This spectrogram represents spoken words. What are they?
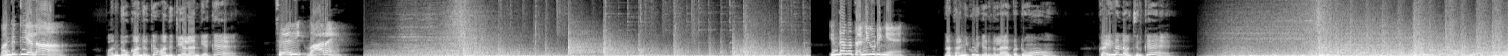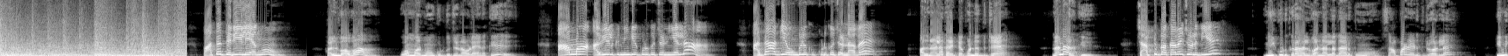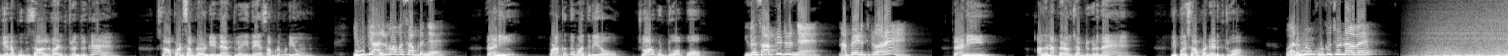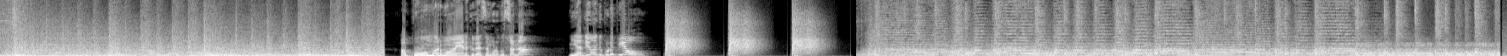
வந்துட்டியலா? வந்து உட்காந்துருக்கேன் வந்துட்டியலான்னு கேட்க. சரி வாரேன். இந்தாங்க தண்ணி குடிங்க. நான் தண்ணி குடிக்கிறதுலாம் இருக்கட்டும். கையில என்ன வச்சிருக்கேன் பார்த்தா தெரியலையாங்க? அல்வாவா? உன் மர்மம் கொடுக்க சொன்னாவளா எனக்கு? ஆமா அவியலுக்கு நீங்க கொடுக்க சொன்னீங்கல்ல? அதான் அவிய உங்களுக்கு கொடுக்க சொன்னாவே. அதனால கரெக்டா கொண்டு வந்துட்டேன். நல்லா இருக்கு. சாப்பிட்டு பார்க்கவே சொல்லுதியே. நீ குடுக்குற அல்வா நல்லதா இருக்கும். சாப்பாடு எடுத்துட்டு வரல? இன்னைக்கு என்ன புதுசா அல்வா எடுத்துட்டு வந்திருக்கேன் சாப்பாடு சாப்பிட வேண்டிய நேரத்துல இதே சாப்பிட முடியும். இன்னைக்கு அல்வாவை சாப்பிடுங்க. ராணி பழக்கத்தை மாத்திரியோ? சோறு போட்டு வா போ. இதை சாப்பிட்டுட்டு இருங்க. நான் போய் எடுத்துட்டு வரேன். ராணி அதை நான் பிறகு சாப்பிட்டுக்கிறேன் நீ போய் சாப்பாடு எடுத்துட்டு வா. வருமும் கொடுக்க சொன்னாவே. அப்போ உன் மர்மம் எனக்கு விஷம் கொடுக்க சொன்னா நீ அதையும் வந்து குடிப்பியோ Thank.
